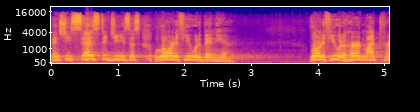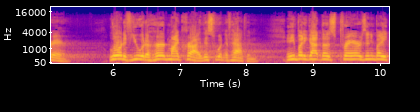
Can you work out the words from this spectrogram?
and she says to Jesus, Lord, if you would have been here. Lord, if you would have heard my prayer. Lord, if you would have heard my cry, this wouldn't have happened. Anybody got those prayers? Anybody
